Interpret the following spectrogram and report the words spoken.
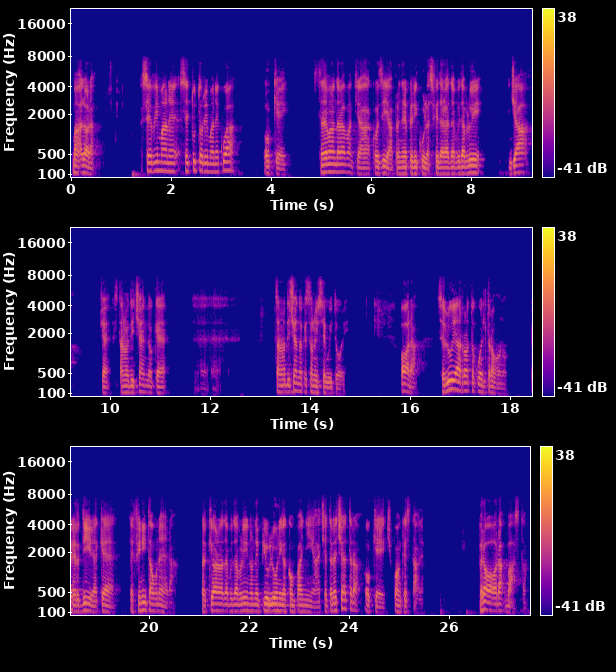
Ma allora, se rimane, se tutto rimane qua, ok. Se devono andare avanti a, così a prendere per il culo, a sfidare la WWE, già cioè, stanno dicendo che stanno dicendo che sono inseguitori. Ora, se lui ha rotto quel trono per dire che è finita un'era, perché ora la WWE non è più l'unica compagnia, eccetera, eccetera, ok, ci può anche stare. Però ora basta.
